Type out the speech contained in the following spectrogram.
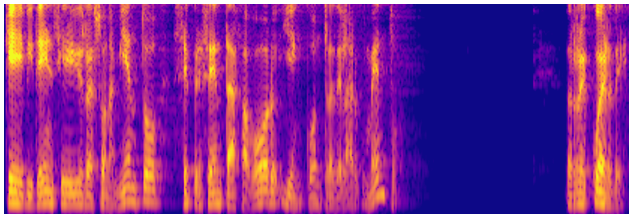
¿Qué evidencia y razonamiento se presenta a favor y en contra del argumento? Recuerde,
